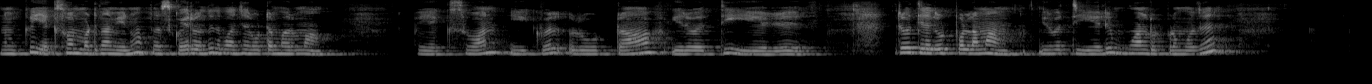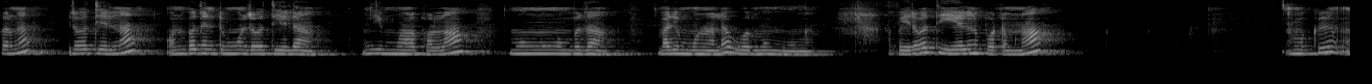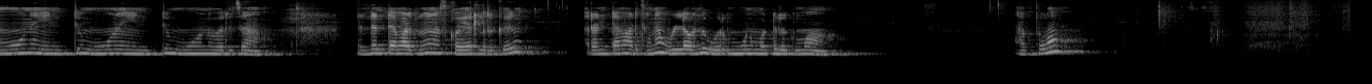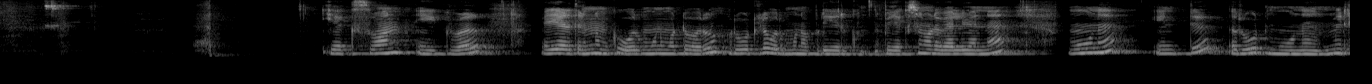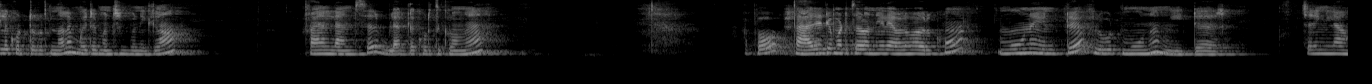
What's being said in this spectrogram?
நமக்கு எக்ஸ் ஒன் மட்டும் தான் வேணும். அப்போ ஸ்கொயர் வந்து இந்த கொஞ்சம் ரூட்டாக வருமா? இப்போ x one equal root of இருபத்தி ஏழு. இருபத்தி ஏழு ரூட் போடலாமா? இருபத்தி ஏழு மூணு ரூட் போடும்போது பாருங்கள் இருபத்தி ஏழுனா ஒன்பது இன்ட்டு மூணு இருபத்தி ஏழா? இங்கே மூணு போடலாம். மூணு மூணு தான். மறுபடியும் மூணு நாளில் ஒரு மூணு மூணு. அப்போ இருபத்தி ஏழுன்னு போட்டோம்னா நமக்கு மூணு இன்ட்டு மூணு இன்ட்டு மூணு வருதா? ரெண்டு டைம் எடுத்துக்கணும் ஸ்கொயரில் இருக்குது ரெண்டு டைம் எடுத்திங்கன்னா உள்ளே வந்து ஒரு மூணு மட்டும் இருக்குமா? அப்போது எக்ஸ் ஒன் ஈக்குவல் வெளியே எடுத்தோம்னா நமக்கு ஒரு மூணு மட்டும் வரும். ரூட்டில் ஒரு மூணு அப்படியே இருக்கும். இப்போ எக்ஸனோட வேல்யூ என்ன? மூணு இன்ட்டு ரூட் மூணு. மீட்டரில் கொட்டு கொடுத்ததுனால மீட்டர் மென்ஷன் பண்ணிக்கலாம். ஃபைனல் ஆன்சர் பிளாக்கில் கொடுத்துக்கோங்க. அப்போது தாரியடி மட்டத்தோட நீளம் எவ்வளோவா இருக்கும்? மூணு இன்ட்டு ரூட் மூணு மீட்டர் சரிங்களா?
